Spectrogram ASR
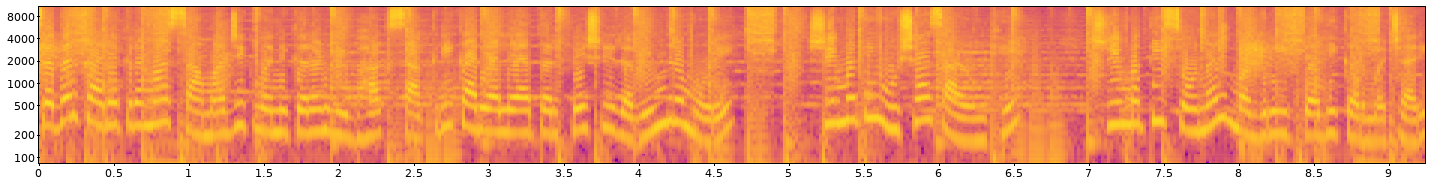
सदर कार्यक्रमात सामाजिक वनीकरण विभाग साक्री कार्यालयातर्फे श्री रवींद्र मोरे श्रीमती उषा साळुंखे श्रीमती सोनल मगरी इत्यादी कर्मचारी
